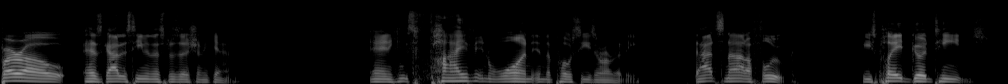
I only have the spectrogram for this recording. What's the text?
Burrow has got his team in this position again and he's five and one in the postseason already. That's not a fluke. He's played good teams.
